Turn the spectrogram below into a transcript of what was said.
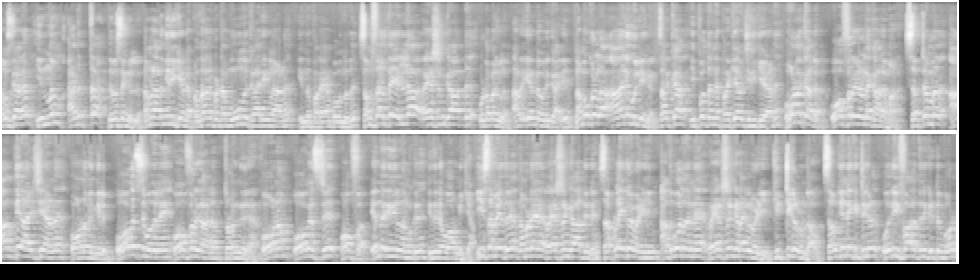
നമസ്കാരം. ഇന്നും അടുത്ത ദിവസങ്ങളിലും നമ്മൾ അറിഞ്ഞിരിക്കേണ്ട പ്രധാനപ്പെട്ട മൂന്ന് കാര്യങ്ങളാണ് ഇന്ന് പറയാൻ പോകുന്നത്. സംസ്ഥാനത്തെ എല്ലാ റേഷൻ കാർഡ് ഉടമകളും അറിയേണ്ട ഒരു കാര്യം നമുക്കുള്ള ആനുകൂല്യങ്ങൾ സർക്കാർ ഇപ്പോൾ തന്നെ പ്രഖ്യാപിച്ചിരിക്കുകയാണ്. ഓണക്കാലം ഓഫറുകളുടെ കാലമാണ്. സെപ്റ്റംബർ ആദ്യ ആഴ്ചയാണ് ഓണമെങ്കിലും ഓഗസ്റ്റ് മുതലേ ഓഫർ കാലം തുടങ്ങുകയാണ്. ഓണം ഓഗസ്റ്റ് ഓഫർ എന്ന രീതിയിൽ നമുക്ക് ഇതിനെ ഓർമ്മിക്കാം. ഈ സമയത്ത് നമ്മുടെ റേഷൻ കാർഡിന് സപ്ലൈകോ വഴിയും അതുപോലെ തന്നെ റേഷൻ കടകൾ വഴിയും കിറ്റുകൾ ഉണ്ടാവും. സൗജന്യ കിറ്റുകൾ ഒരു വിഭാഗത്തിന് കിട്ടുമ്പോൾ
